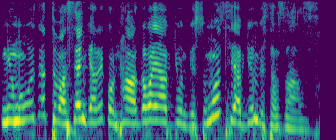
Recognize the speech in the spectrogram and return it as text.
nimuze tubasengera ariko ntabwo aba yabyumvise. Umunsi yabyumvise azaza.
